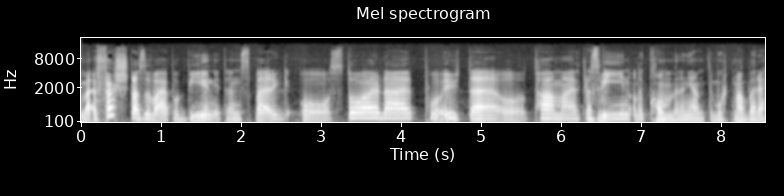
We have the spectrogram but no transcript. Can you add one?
med Først da så var jeg på byen i Tønsberg og står der på, ute og tar meg et glass vin, og det kommer en jente bort til meg og bare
